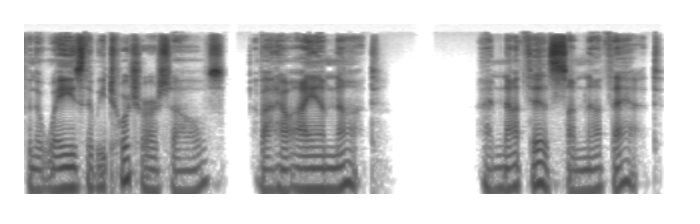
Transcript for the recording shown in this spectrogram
from the ways that we torture ourselves about how I am not. I'm not this, I'm not that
